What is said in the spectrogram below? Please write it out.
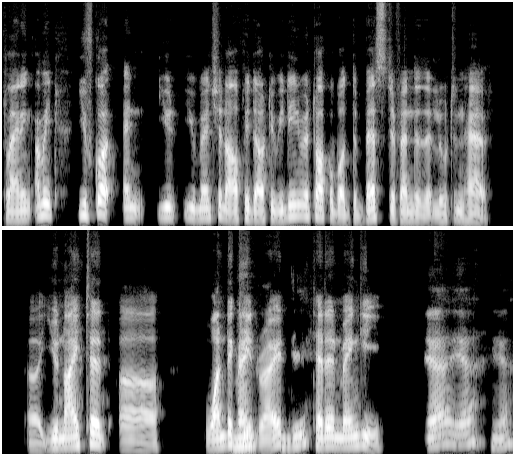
planning. I mean, you've got and you you mentioned Alfie Doughty. We didn't even talk about the best defender that Luton have. Uh, United, uh, Wonder Kid, right? And Mengi. Yeah, yeah, yeah.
